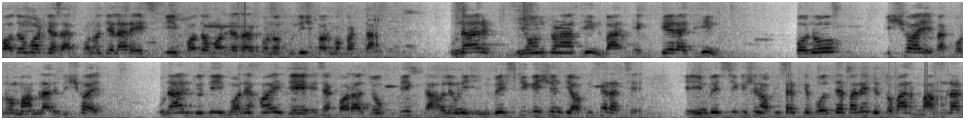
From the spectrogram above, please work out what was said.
পদমর্যাদার, কোনো জেলার এসপি পদমর্যাদার কোনো পুলিশ কর্মকর্তা, উনার নিয়ন্ত্রণাধীন বা এখতিয়ারাধীন কোনো বিষয়ে বা কোনো মামলার বিষয়ে, উনার যদি মনে হয় যে এটা করা যৌক্তিক, তাহলে উনি ইনভেস্টিগেশন যে অফিসার আছে, সেই ইনভেস্টিগেশন অফিসারকে বলতে পারে যে তোমার মামলার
